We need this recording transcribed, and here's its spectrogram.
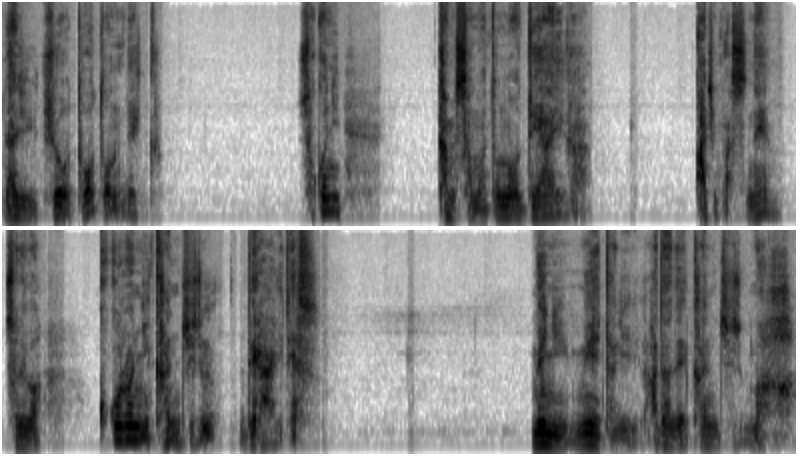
成り行きを尊んでいく。そこに神様との出会いがありますね。それは心に感じる出会いです。目に見えたり肌で感じるまあ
